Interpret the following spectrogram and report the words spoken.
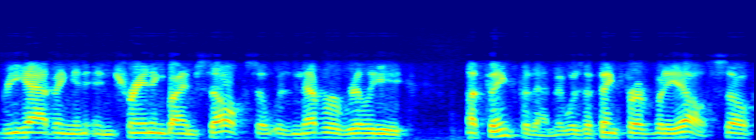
rehabbing and, and training by himself, so it was never really a thing for them. It was a thing for everybody else. So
